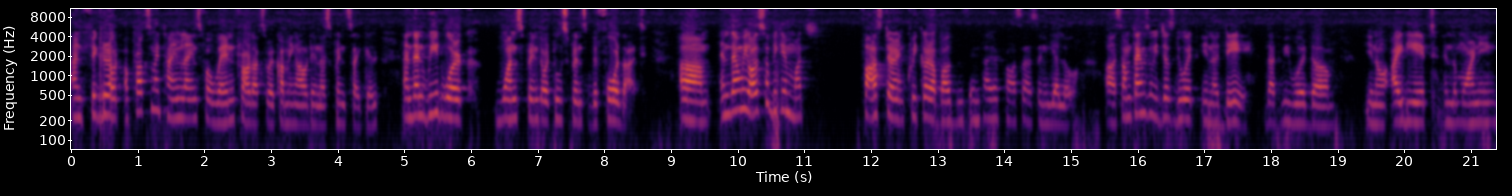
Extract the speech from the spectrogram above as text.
and figure out approximate timelines for when products were coming out in a sprint cycle. And then we'd work one sprint or two sprints before that. Um, and then we also became much faster and quicker about this entire process in yellow. Uh, sometimes we just do it in a day that we would, um, you know, ideate in the morning,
